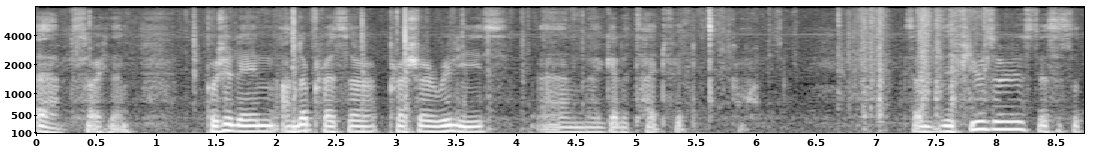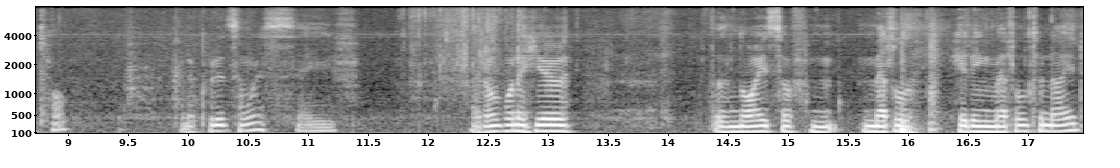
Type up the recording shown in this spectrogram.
uh, sorry then push it in under pressure pressure release and uh, get a tight fit the diffusers this is the top. I'm gonna put it somewhere safe. I don't want to hear the noise of metal hitting metal tonight.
